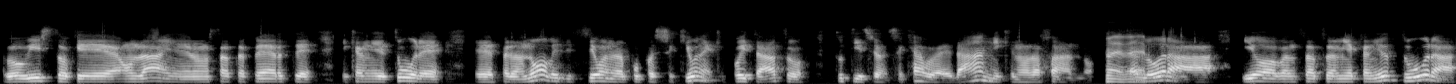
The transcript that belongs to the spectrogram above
avevo visto che online erano state aperte le candidature eh, per la nuova edizione della Pupa Secchione, che poi tanto tutti dicevano, se cavolo, è da anni che non la fanno. Eh, allora io ho avanzato la mia candidatura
